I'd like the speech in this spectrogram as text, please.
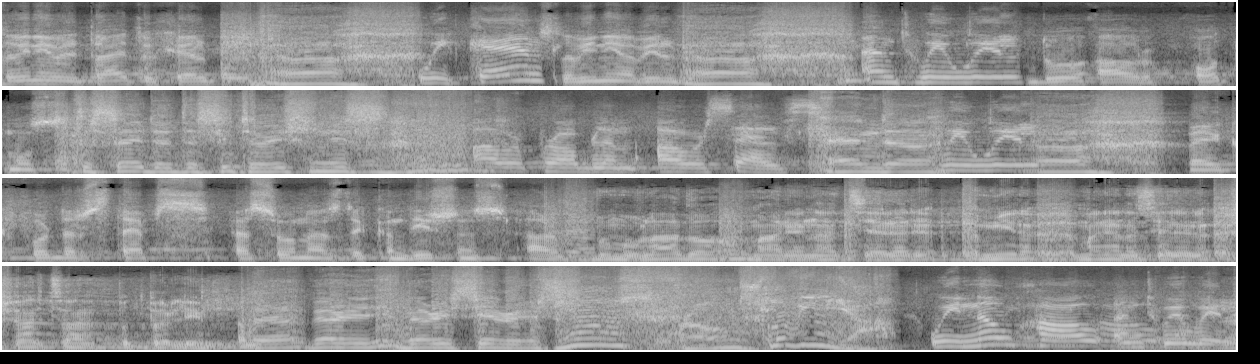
Slovenija bo poskušala pomagati. Slovenija bo naredila naš utmost, da bo rekla, da je situacija naš problem, sami. In mi bomo naredili nadaljnje korake, as soon as the conditions are. Bomo vlado Marjana Cererera Šarca podprli. Very, very serious. News from Slovenija. We know how and we will.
